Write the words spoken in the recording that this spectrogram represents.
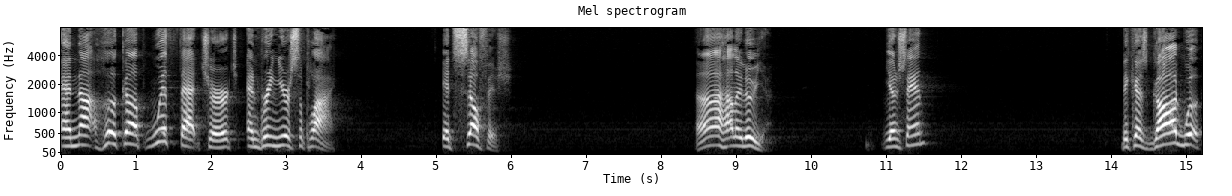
and not hook up with that church and bring your supply. It's selfish. Ah, hallelujah. You understand? Because God will,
